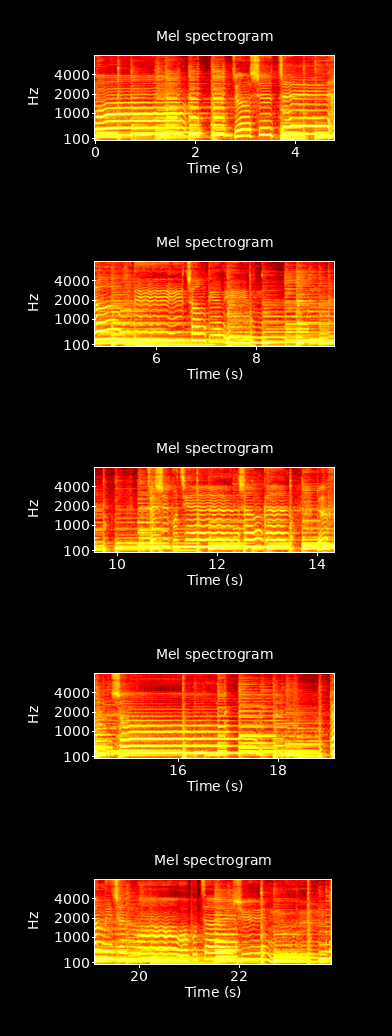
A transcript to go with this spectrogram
没，这是最后的一场电影，这是不见伤感的分手。我不再询问；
